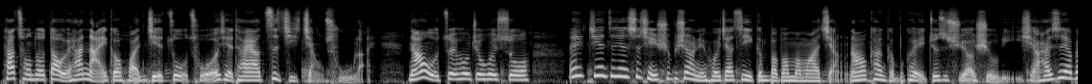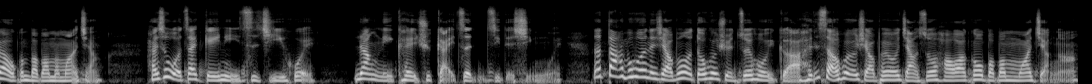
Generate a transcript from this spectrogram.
他从头到尾他哪一个环节做错，而且他要自己讲出来。然后我最后就会说：，哎，今天这件事情需不需要你回家自己跟爸爸妈妈讲，然后看可不可以就是需要修理一下，还是要不要我跟爸爸妈妈讲，还是我再给你一次机会？让你可以去改正你自己的行为。那大部分的小朋友都会选最后一个啊，很少会有小朋友讲说：“好啊，跟我爸爸妈妈讲啊，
